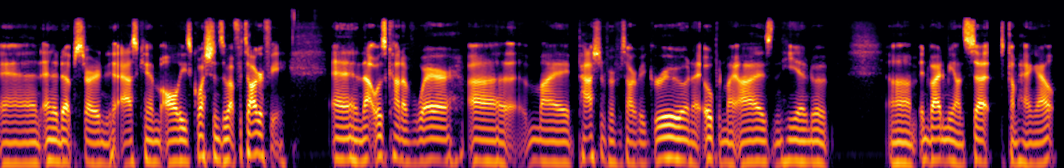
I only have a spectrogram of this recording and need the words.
and ended up starting to ask him all these questions about photography. And that was kind of where uh, my passion for photography grew and i opened my eyes and he ended up um, invited me on set to come hang out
